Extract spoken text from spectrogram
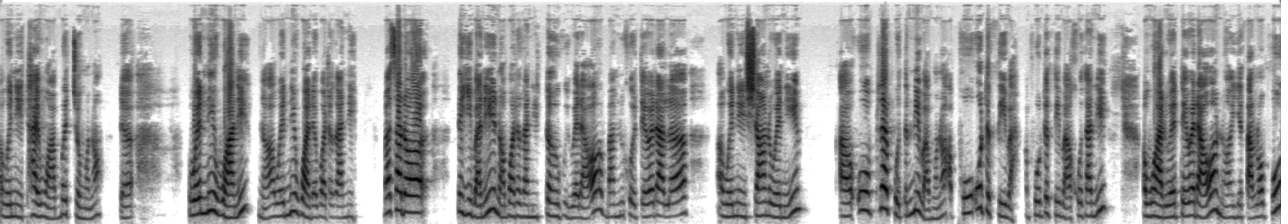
အဝနေထိုင်ဝါဘတ်ကြမနော်ဒ ဝဲနေဝါနေနော်ဝဲနေဝါတဲ့ဘာတကနေဘာသာတော့တကြီးပါနေနော်ဘာတကနေတောကွေဝဲတာဩဘာမျိုးကိုတဲဝဲတာလဲအဝဲနေရှောင်းဝဲနေအိုဖလက်ဖို့တနည်းပါမနော်အဖိုးအိုတသေးပါအဖိုးတသေးပါခိုးသားနီအဝါတွေတဲဝဲတာဩနော်ရတာလောဖို့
